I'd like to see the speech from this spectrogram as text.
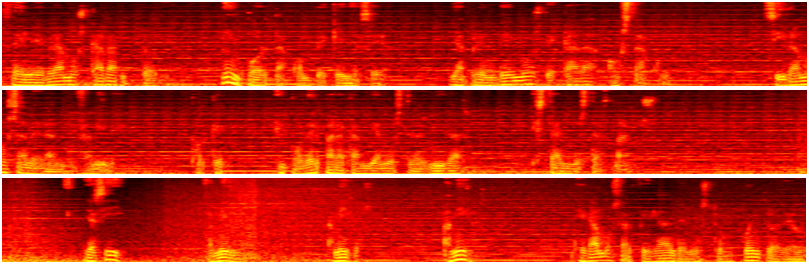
celebramos cada victoria, no importa cuán pequeña sea, y aprendemos de cada obstáculo. Sigamos adelante familia, porque el poder para cambiar nuestras vidas está en nuestras manos. Y así, familia, amigos, amigas, llegamos al final de nuestro encuentro de hoy,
